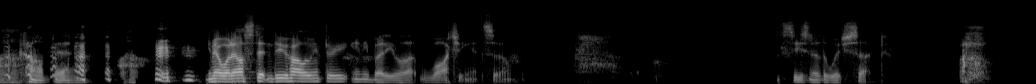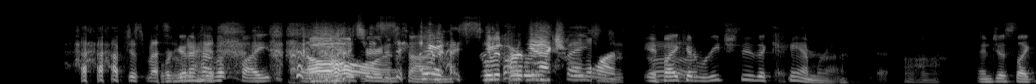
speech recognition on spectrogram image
Uh-huh. Calm down. You know what else didn't do Halloween three? Anybody watching it? So, season of the witch sucked. I'm just messing. We're gonna with have you. a fight. uh, Oh, at in save Dude, time. Save it for the actual face one. just- If I could reach through the camera Uh-huh. and just like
